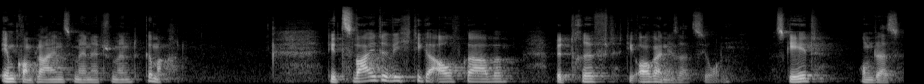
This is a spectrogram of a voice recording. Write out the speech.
im Compliance Management gemacht. Die zweite wichtige Aufgabe betrifft die Organisation. Es geht um das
